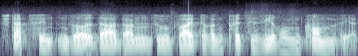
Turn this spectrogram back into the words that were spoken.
stattfinden soll, da dann zu weiteren Präzisierungen kommen wird.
